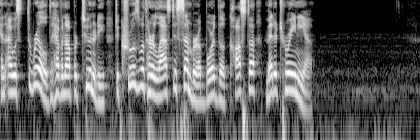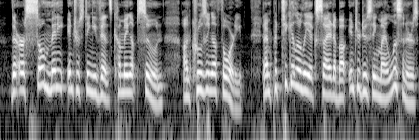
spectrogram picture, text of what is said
and I was thrilled to have an opportunity to cruise with her last December aboard the Costa Mediterranea. There are so many interesting events coming up soon on Cruising Authority, and I'm particularly excited about introducing my listeners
